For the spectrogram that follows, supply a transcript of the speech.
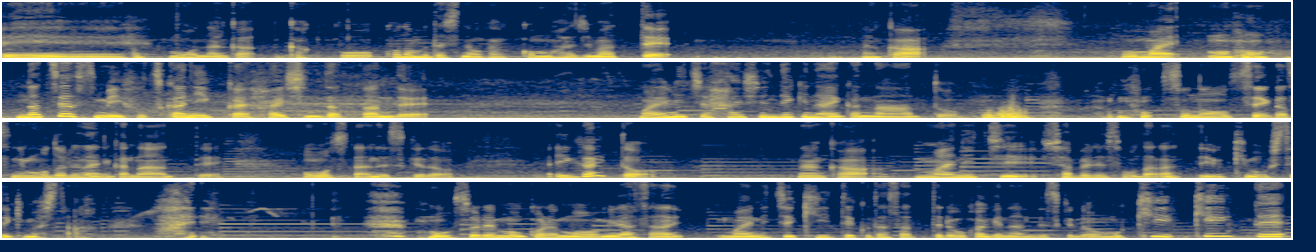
えー、もうなんか学校子供たちの学校も始まってなんかもう前もう夏休み2日に1回配信だったんで毎日配信できないかなともうその生活に戻れないかなって思ってたんですけど意外となんか毎日喋れそうだなっていう気もしてきました。はい。もうそれもこれも皆さん毎日聞いてくださってるおかげなんですけども聞いて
